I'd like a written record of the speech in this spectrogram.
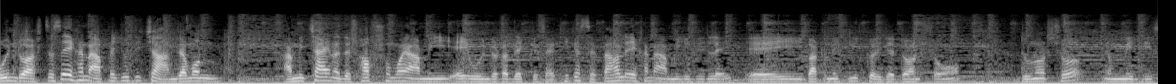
উইন্ডো আসতেছে, এখানে আপনি যদি চান, যেমন আমি চাই না যে সব সময় আমি এই উইন্ডোটা দেখতে চাই, ঠিক আছে? তাহলে এখানে আমি যদি এই বাটনে ক্লিক করি যে don't show do not show me this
